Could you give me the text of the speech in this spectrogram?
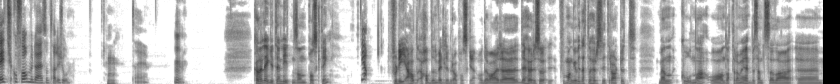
vet ikke hvorfor, men det er en sånn tradisjon. Hmm. Det er, Kan jeg legge til en liten sånn påsketing? Ja. Fordi jeg hadde, jeg hadde en veldig bra påske. Og det var eh, Det høres jo For mange vil dette høres litt rart ut. Men kona og dattera mi bestemte seg da eh,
